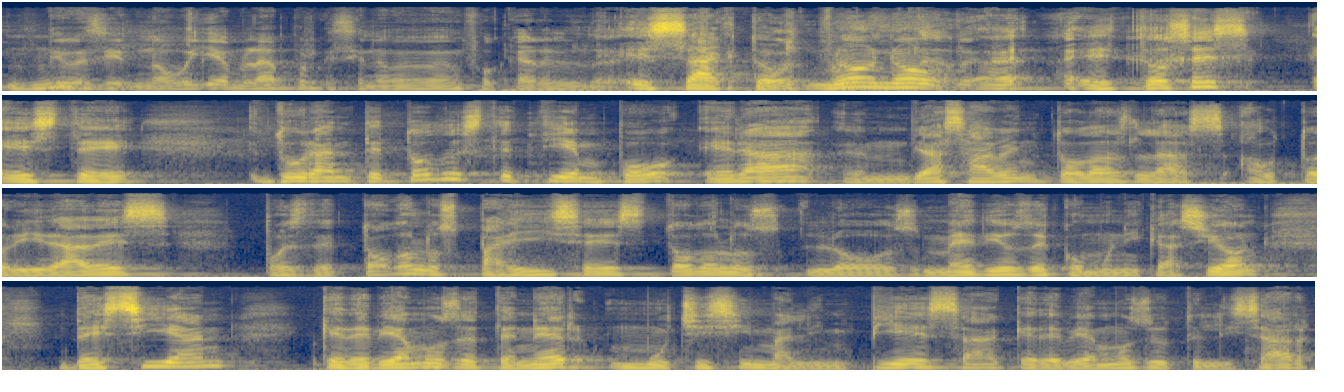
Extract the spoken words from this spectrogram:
Te iba a decir, no voy a hablar porque si no me va a enfocar el... Exacto. No, no. Eh, Entonces, este, durante todo este tiempo era, em, ya saben, todas las autoridades pues de todos los países, todos los, los, medios de comunicación decían que debíamos de tener muchísima limpieza, que debíamos de utilizar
